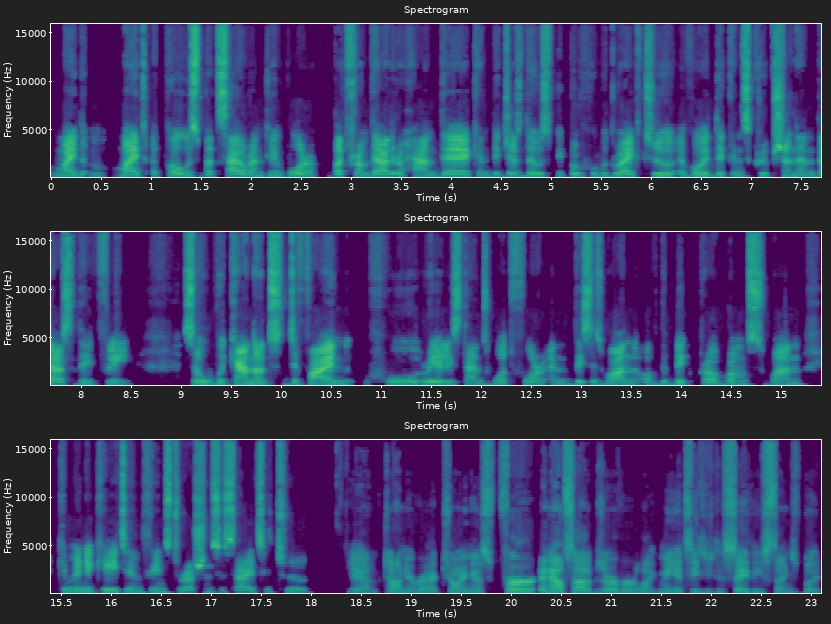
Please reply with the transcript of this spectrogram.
might might oppose but silently war but from the other hand there can be just those people who would like to avoid the conscription and thus they flee so we cannot define who really stands what for. And this is one of the big problems when communicating things to Russian society too. Yeah, Tanya Rack joining us. For an outside observer like me, it's easy to say these things, but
